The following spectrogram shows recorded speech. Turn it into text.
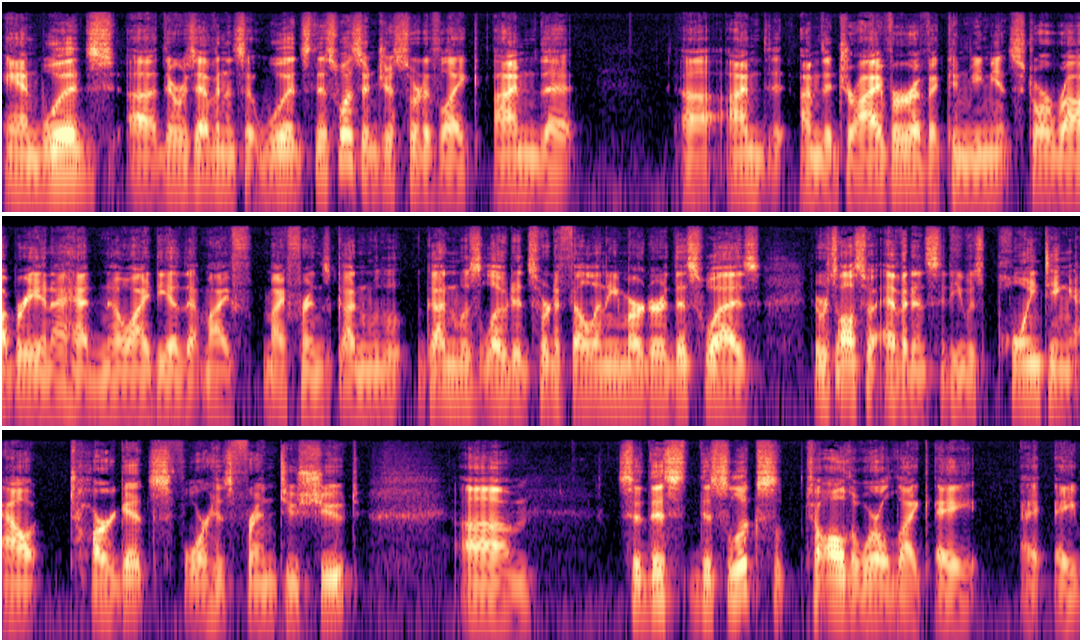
and Woods. Uh, there was evidence that Woods. This wasn't just sort of like I'm the uh, I'm the, I'm the driver of a convenience store robbery, and I had no idea that my my friend's gun gun was loaded. Sort of felony murder. This was there was also evidence that he was pointing out targets for his friend to shoot. Um, so this this looks to all the world like a, a a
